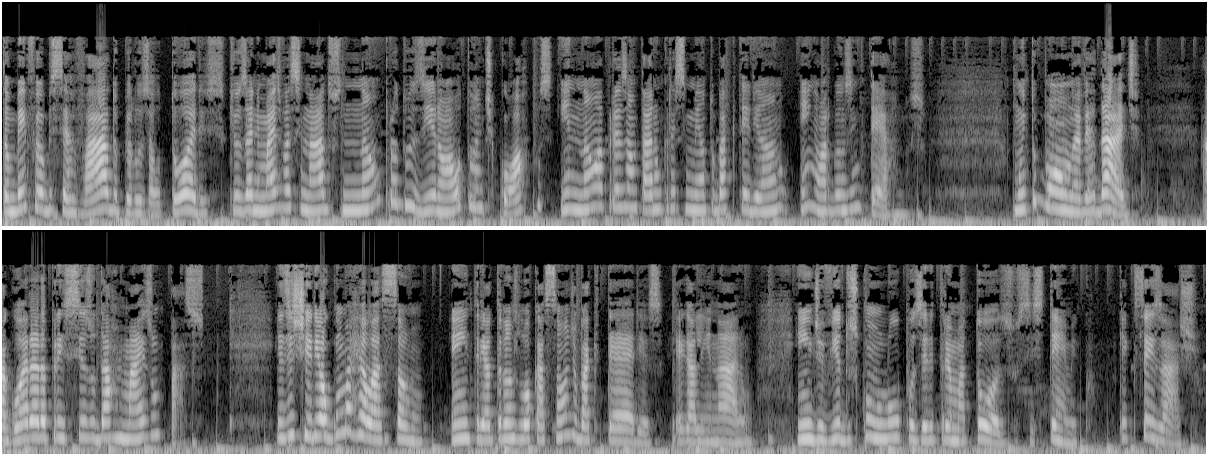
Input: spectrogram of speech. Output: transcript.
Também foi observado pelos autores que os animais vacinados não produziram autoanticorpos e não apresentaram crescimento bacteriano em órgãos internos. Muito bom, não é verdade? Agora era preciso dar mais um passo. Existiria alguma relação entre a translocação de bactérias egalinaram em indivíduos com lúpus eritematoso sistêmico? O que, que vocês acham?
